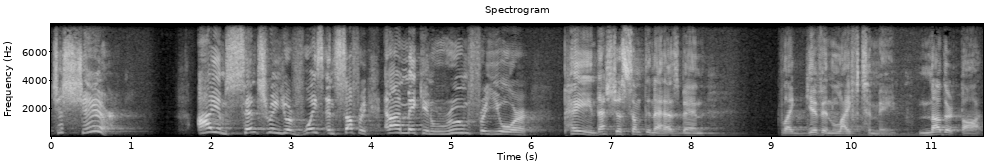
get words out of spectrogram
just share. I am centering your voice and suffering, and I'm making room for your pain. That's just something that has been like given life to me. Another thought.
